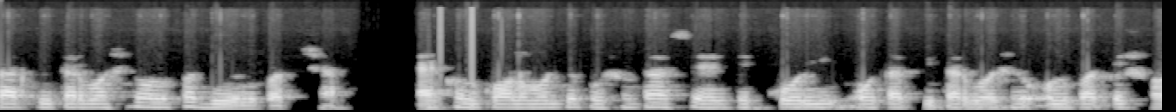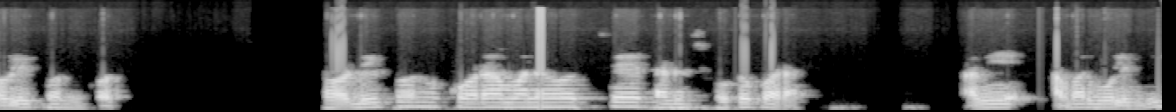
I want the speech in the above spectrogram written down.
তার পিতার বয়সের অনুপাত দুই অনুপাত সাত এখন ক প্রশ্নটা আছে যে করিম ও তার পিতার বয়সের অনুপাতকে সরলীকরণ কর। সরলীকরণ করা মানে হচ্ছে তাকে ছোট করা। আমি আবার বলে দিই,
